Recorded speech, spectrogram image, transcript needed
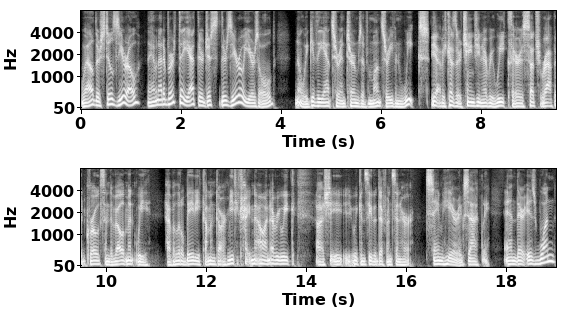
well, they're still zero. They haven't had a birthday yet. They're just, they're zero years old. No, we give the answer in terms of months or even weeks. Yeah, because they're changing every week. There is such rapid growth and development. We have a little baby coming to our meeting right now, and every week uh, she we can see the difference in her. Same here, exactly. And there is one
